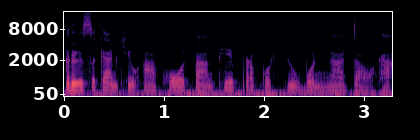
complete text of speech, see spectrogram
หรือสแกน QR code ตามที่ปรากฏอยู่บนหน้าจอค่ะ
